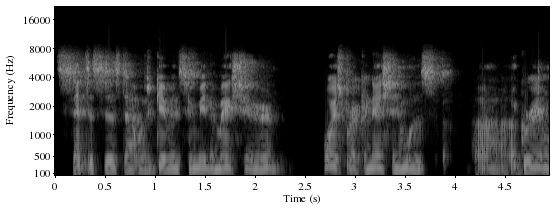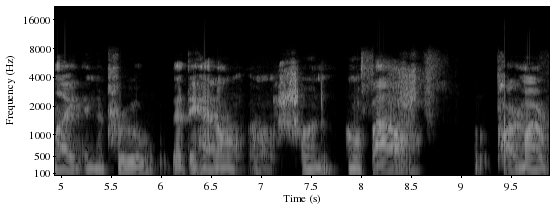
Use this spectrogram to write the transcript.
synthesis that was given to me to make sure voice recognition was uh, a green light and approved that they had on uh, on on file. Part of my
